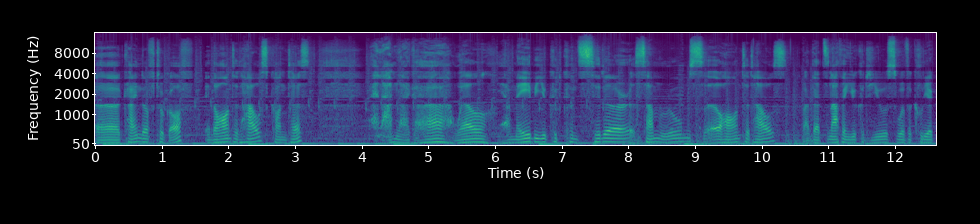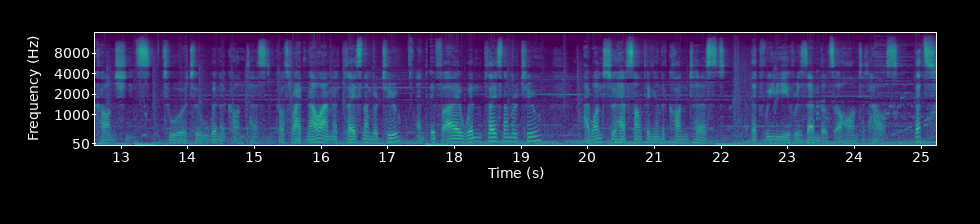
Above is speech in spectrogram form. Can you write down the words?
uh, kind of took off in the haunted house contest. And I'm like, ah, well, yeah, maybe you could consider some rooms a haunted house, but that's nothing you could use with a clear conscience to, to win a contest. Because right now I'm at place number two, and if I win place number two, I want to have something in the contest that really resembles a haunted house. That's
